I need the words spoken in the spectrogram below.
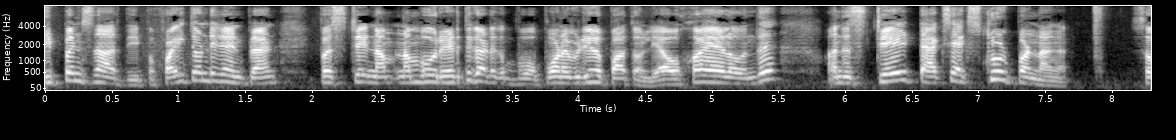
டிபெண்ட்ஸ் தான் அது. இப்போ ஃபைவ் டுவெண்ட்டி நைன் பிளான் இப்போ ஸ்டே நம் நம்ம ஒரு எடுத்துக்காட்டுக்கு போன வீடியோல பார்த்தோம் இல்லையா? ஒஹாயால வந்து அந்த ஸ்டேட் டேக்ஸை எக்ஸ்க்ளூட் பண்ணாங்க. ஸோ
